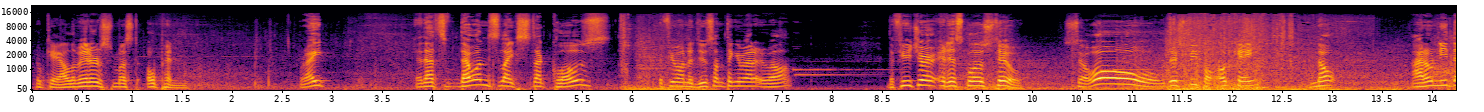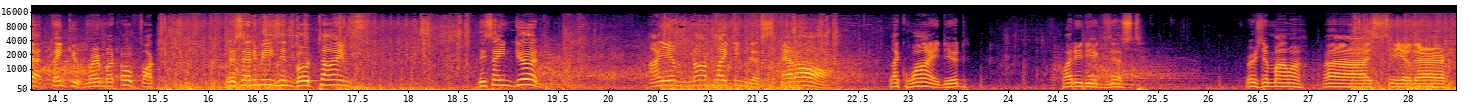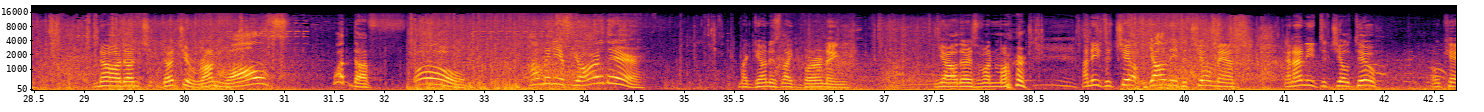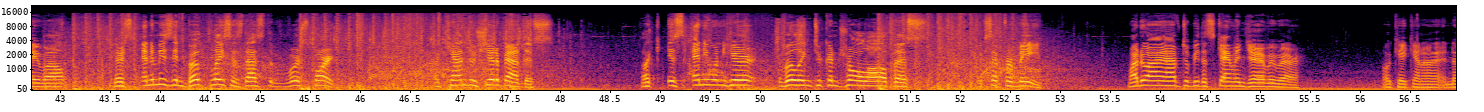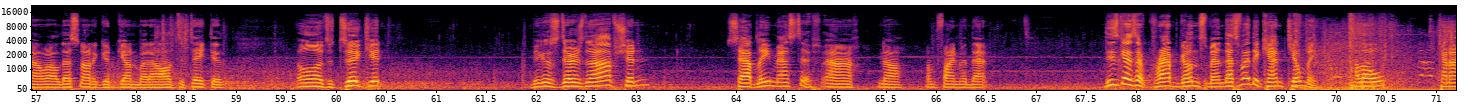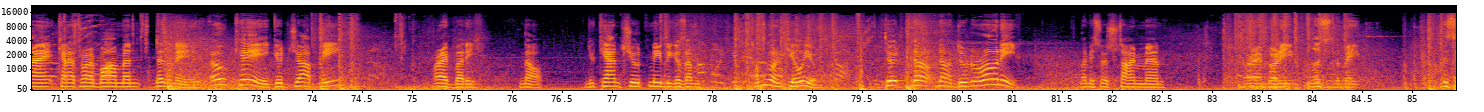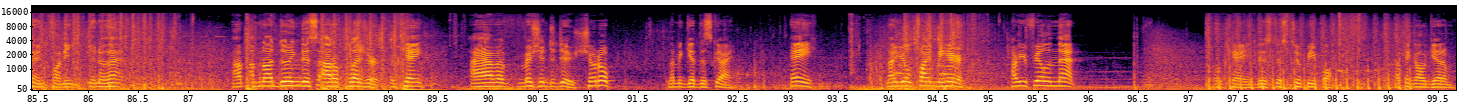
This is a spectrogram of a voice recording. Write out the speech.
Okay, elevators must open. Right? And that's... That one's, like, stuck closed. If you want to do something about it, well... The future, it is closed, too. So... Oh! There's people. Okay. No. I don't need that. Thank you very much. Oh, fuck. There's enemies in both times. This ain't good. I am not liking this at all. Like why, dude? Why did you exist? Where's your mama? Ah, I see you there. No, don't you don't you run walls? What the Oh! How many of you are there? My gun is like burning. Yo, there's one more. I need to chill. Y'all need to chill, man. And I need to chill too. Okay, well, there's enemies in both places. That's the worst part. I can't do shit about this. Like, is anyone here willing to control all of this? Except for me. Why do I have to be the scavenger everywhere? Okay, can I? No, well, that's not a good gun, but I'll have to take it. I'll have to take it. Because there's the option. Sadly, Mastiff. Uh, no, I'm fine with that. These guys have crap guns, man. That's why they can't kill me. Hello? Can I can I throw a bomb and detonate? Okay, good job, me. Alright, buddy. No. You can't shoot me because I'm I'm gonna kill you. Dude, no, no, Deuteroni. Let me switch time, man. Alright, buddy, listen to me. This ain't funny, you know that? I'm, I'm not doing this out of pleasure, okay? I have a mission to do. Shut up. Let me get this guy. Hey, now you'll find me here. How you feeling that? Okay, there's just two people. I think I'll get him.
